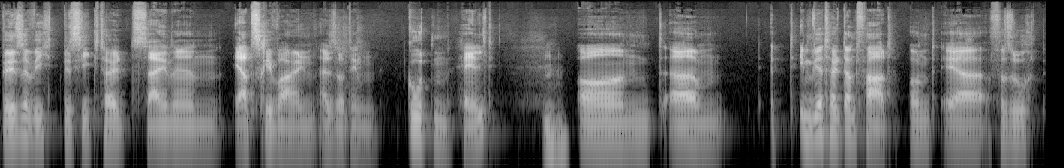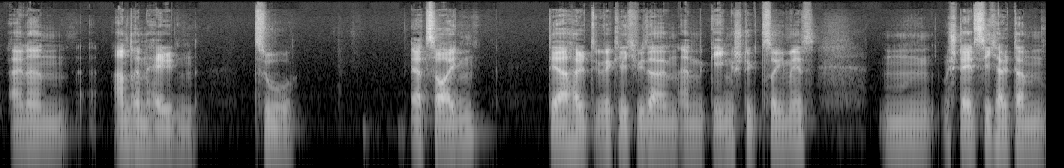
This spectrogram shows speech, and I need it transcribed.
Bösewicht besiegt halt seinen Erzrivalen, also den guten Held. Und ähm, ihm wird halt dann Fahrt und er versucht einen anderen Helden zu erzeugen, der halt wirklich wieder ein, ein Gegenstück zu ihm ist. Mm, Stellt sich halt dann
